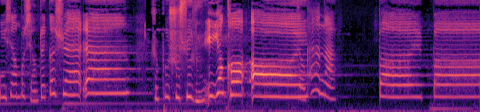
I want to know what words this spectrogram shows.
你想不想对个雪人？是不是雪人一样可爱？走开，呐，拜拜。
